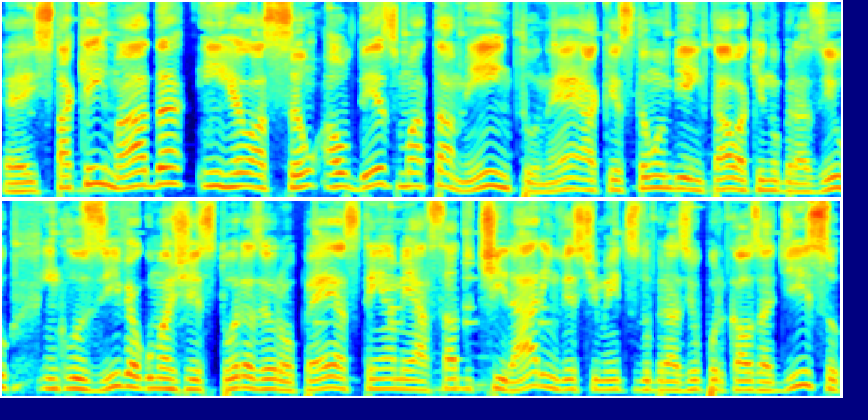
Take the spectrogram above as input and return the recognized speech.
é, está queimada em relação ao desmatamento, né? A questão ambiental aqui no Brasil, inclusive algumas gestoras europeias têm ameaçado tirar investimentos do Brasil por causa disso.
